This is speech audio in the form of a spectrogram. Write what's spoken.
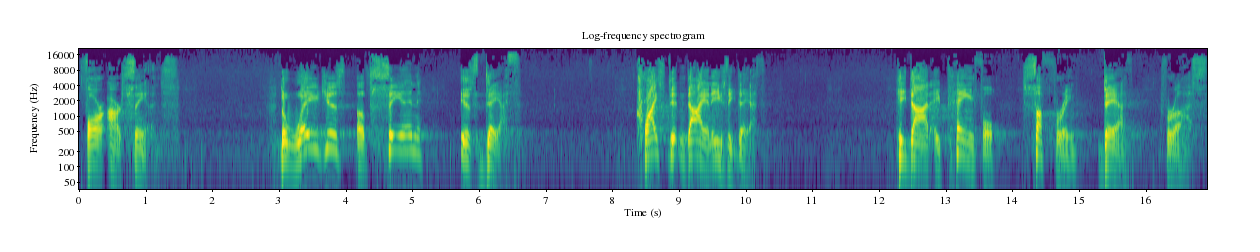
for our sins. The wages of sin is death. Christ didn't die an easy death. He died a painful, suffering death for us.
